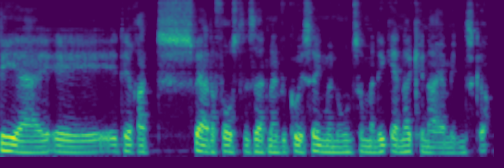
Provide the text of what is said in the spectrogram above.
det er øh, det er ret svært at forestille sig, at man vil gå i seng med nogen, som man ikke anerkender er mennesker.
